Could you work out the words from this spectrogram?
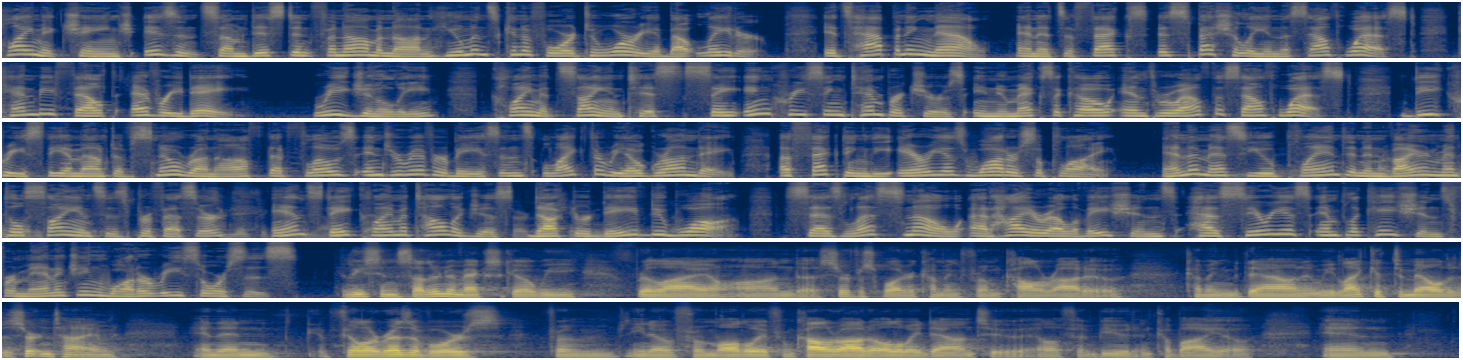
climate change isn't some distant phenomenon humans can afford to worry about later. It's happening now, and its effects, especially in the Southwest, can be felt every day. Regionally, climate scientists say increasing temperatures in New Mexico and throughout the Southwest decrease the amount of snow runoff that flows into river basins like the Rio Grande, affecting the area's water supply. NMSU Plant and Environmental Sciences professor and state climatologist Dr. Dave Dubois says less snow at higher elevations has serious implications for managing water resources. At least in southern New Mexico, we rely on the surface water coming from Colorado coming down, and we like it to melt at a certain time and then fill our reservoirs from, you know, from all the way from Colorado all the way down to Elephant Butte and Caballo. And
